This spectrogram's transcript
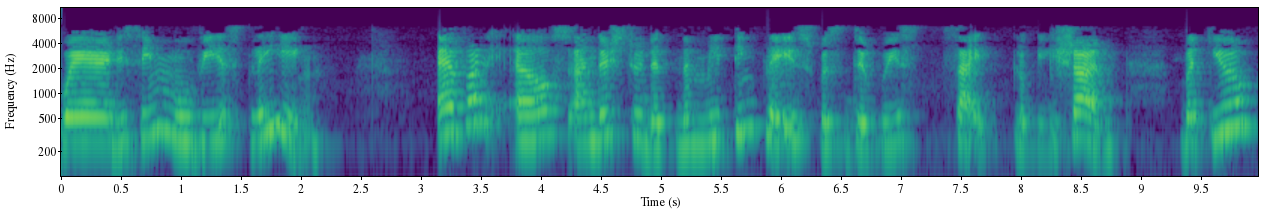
where the same movie is playing. Everyone else understood that the meeting place was the west side location, but you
